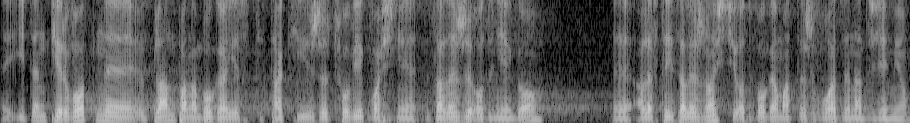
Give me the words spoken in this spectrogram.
I ten pierwotny plan Pana Boga jest taki, że człowiek właśnie zależy od Niego, e, ale w tej zależności od Boga ma też władzę nad ziemią.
